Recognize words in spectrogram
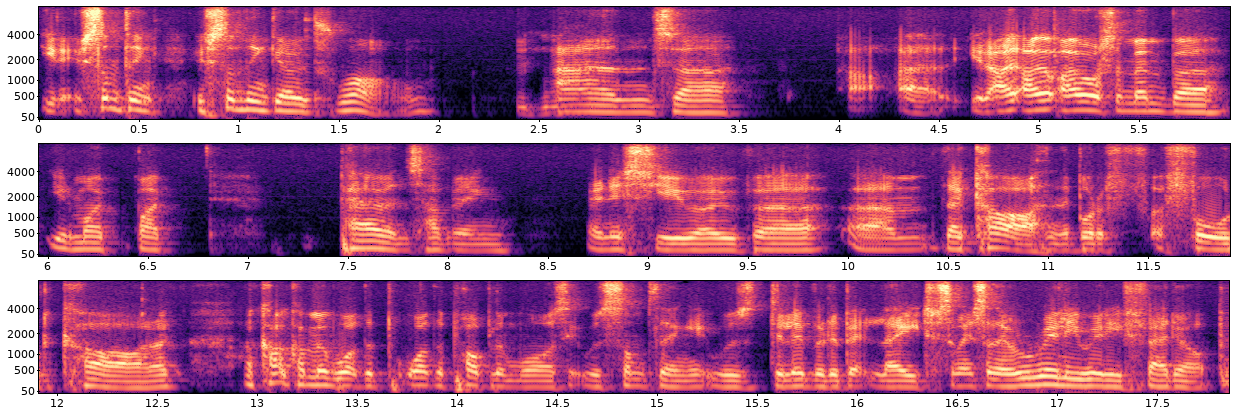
you know, if something if something goes wrong, mm-hmm. and uh, uh, you know, I, I also remember, you know, my my parents having an issue over um, their car. and they bought a, a Ford car, and I, I can't remember what the what the problem was. It was something. It was delivered a bit late or something. So they were really really fed up.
